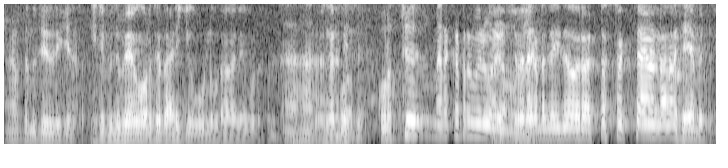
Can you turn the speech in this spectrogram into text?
അങ്ങനെ തന്നെ ചെയ്തിരിക്കുക. ഇരുമ്പിന്റെ ഉപയോഗം കുറച്ച് തടിക്ക് കൂടുതൽ പ്രാധാന്യം കൊടുത്ത് അങ്ങനെ ഡിസൈൻ കുറച്ച് മെനക്കെട്ട പരിപാടിയാണ് മെനക്കെട്ട ഇത് ഒരൊറ്റ സ്ട്രക്ചർ ആയതുകൊണ്ട് അങ്ങനെ ചെയ്യാൻ പറ്റും.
